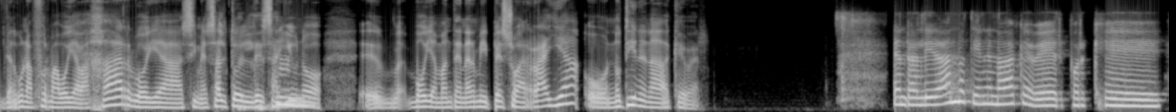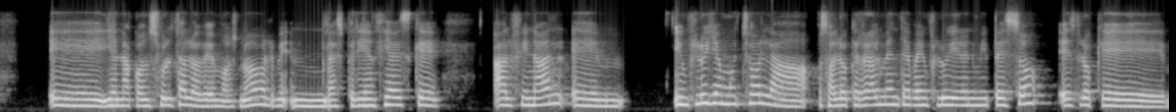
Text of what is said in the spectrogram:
De alguna forma voy a bajar, voy a, si me salto el desayuno, eh, voy a mantener mi peso a raya o no tiene nada que ver. En realidad no tiene nada que ver porque, eh, y en la consulta lo vemos, ¿no? Mm, la experiencia es que al final em, influye mucho la, o sea, lo que realmente va a influir en mi peso es lo que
